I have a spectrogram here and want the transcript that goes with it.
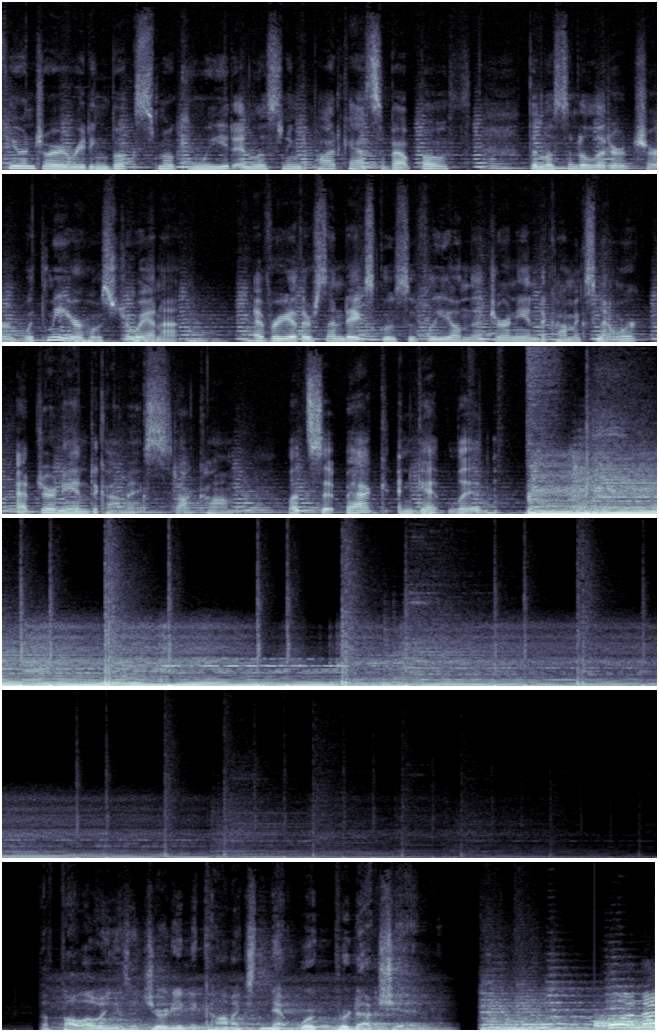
If you enjoy reading books, smoking weed, and listening to podcasts about both, then listen to Literature with me, your host, Joanna, every other Sunday exclusively on the Journey into Comics Network at journeyintocomics.com. Let's sit back and get lit. The following is a Journey into Comics Network production.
